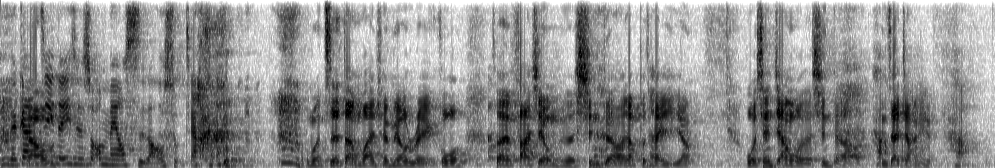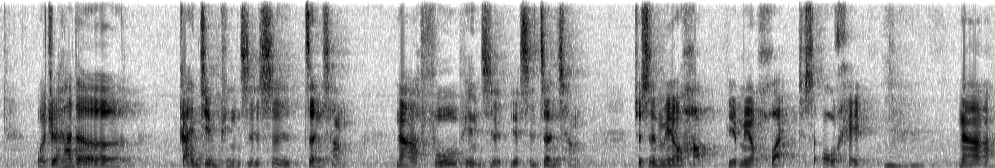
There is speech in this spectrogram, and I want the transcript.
你的干净的意思是说哦，没有死老鼠这样？我们这段完全没有蕊过，突然发现我们的心得好像不太一样。我先讲我的心得好，好，你再讲你。好，我觉得它的干净品质是正常，那服务品质也是正常，就是没有好也没有坏，就是 OK。嗯，那。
